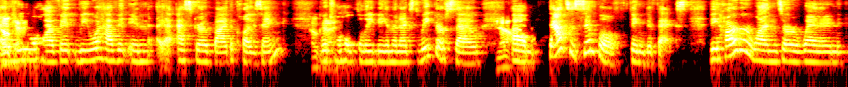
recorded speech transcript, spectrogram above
and Okay. we will have it. We will have it in escrow by the closing, Okay. which will hopefully be in the next week or so. Yeah. Um, that's a simple thing to fix. The harder ones are when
